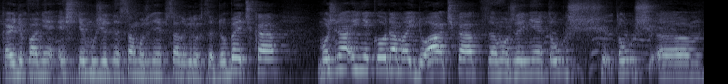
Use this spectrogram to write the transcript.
Každopádně ještě můžete samozřejmě psat, kdo chce do Bčka. Možná i někoho dám i do Ačka, samozřejmě to už, to už, um,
